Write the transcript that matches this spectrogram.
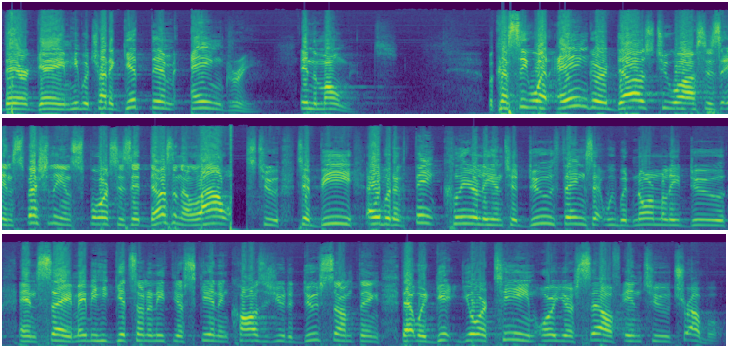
their game. He would try to get them angry in the moment. Because, see, what anger does to us, is, especially in sports, is it doesn't allow us to, to be able to think clearly and to do things that we would normally do and say. Maybe he gets underneath your skin and causes you to do something that would get your team or yourself into trouble.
